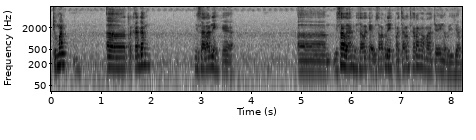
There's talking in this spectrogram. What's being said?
cuman eh, terkadang misalnya nih kayak eh, misal ya misalnya kayak misalnya aku nih pacaran sekarang sama cewek yang nggak berhijab.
